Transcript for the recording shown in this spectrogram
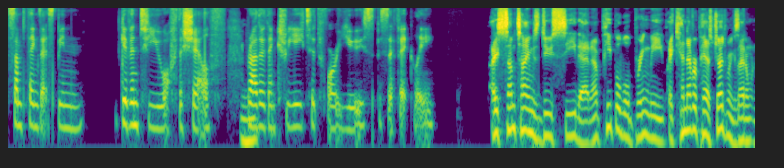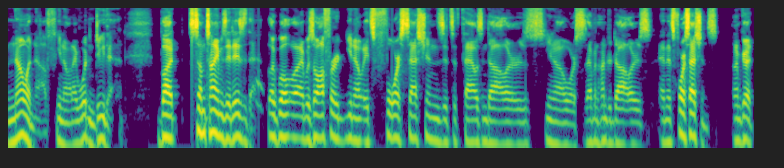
something that's been given to you off the shelf Mhm. rather than created for you specifically. I sometimes do see that. Now people will bring me, I can never pass judgment because I don't know enough, you know, and I wouldn't do that. But sometimes it is that. Like, well, I was offered, you know, it's four sessions, it's a thousand dollars, you know, or seven hundred dollars, and it's four sessions. and I'm good.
